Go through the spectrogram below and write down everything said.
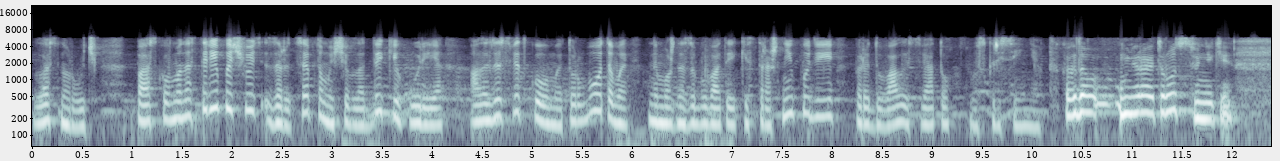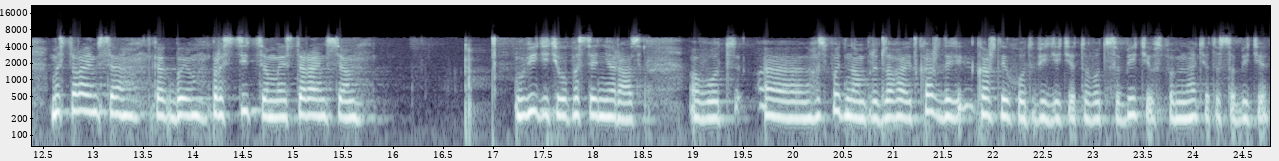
власноруч. Паску в монастирі печуть за рецептом іще владики Гурія, але за святковими турботами не можна забувати, які страшні події передували свято Воскресіння. Когда умирают родственники, мы стараемся как бы проститься, мы стараемся Увидеть его последний раз. Вот. Э, Господь нам предлагает каждый, каждый год видеть это вот событие, вспоминать это событие.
